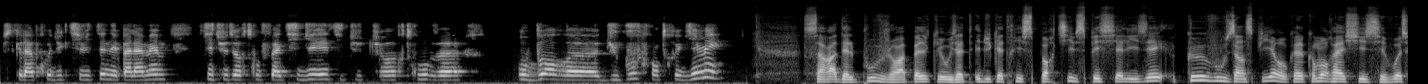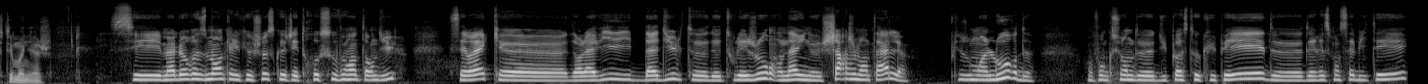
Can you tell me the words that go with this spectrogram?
puisque la productivité n'est pas la même si tu te retrouves fatigué, si tu te retrouves euh, au bord du gouffre, entre guillemets. Sarah Delpouf, je rappelle que vous êtes éducatrice sportive spécialisée. Que vous inspire ou quel- comment réagissez-vous à ce témoignage? C'est malheureusement quelque chose que j'ai trop souvent entendu. C'est vrai que dans la vie d'adulte de tous les jours, on a une charge mentale plus ou moins lourde en fonction du poste occupé, de- des responsabilités.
